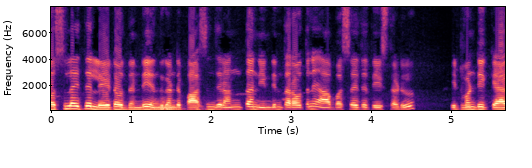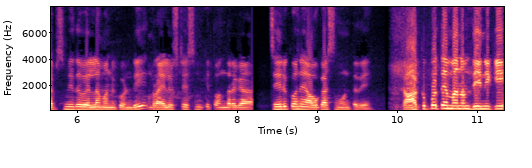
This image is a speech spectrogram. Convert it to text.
బస్సులు అయితే లేట్ అవుద్దండి. ఎందుకంటే పాసింజర్ అంతా నిండిన తర్వాతనే ఆ బస్సు అయితే తీస్తాడు. ఇటువంటి క్యాబ్స్ మీద వెళ్ళామనుకోండి రైల్వే స్టేషన్కి తొందరగా చేరుకునే అవకాశం ఉంటది. కాకపోతే మనం దీనికి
